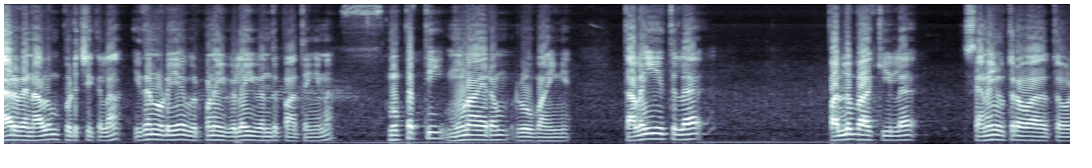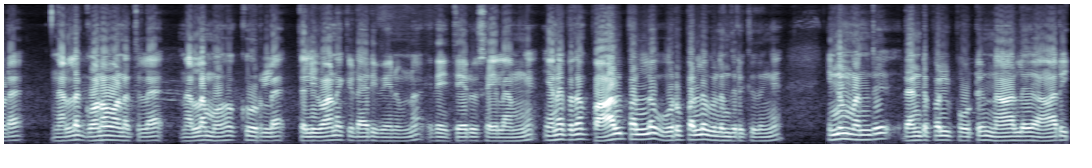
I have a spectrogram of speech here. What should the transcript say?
யார் வேணாலும் பிடிச்சிக்கலாம். இதனுடைய விற்பனை விலை வந்து பார்த்தீங்கன்னா முப்பத்தி மூணாயிரம் ரூபாய்ங்க. தலையீத்தில் பல்லு பாக்கியில் செனை உத்தரவாதத்தோட நல்ல குணவனத்தில் நல்ல முகக்கூரில் தெளிவான கிடாரி வேணும்னா இதை தேர்வு செய்யலாமுங்க. ஏன்னா இப்போ தான் பால் பல்ல ஒரு பல்லு விழுந்திருக்குதுங்க. இன்னும் வந்து ரெண்டு பல் போட்டு நாலு ஆறு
